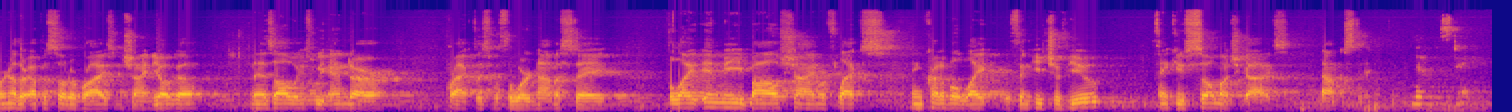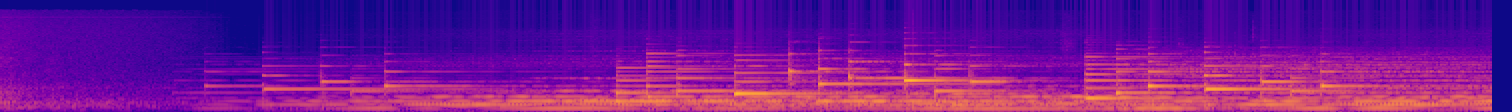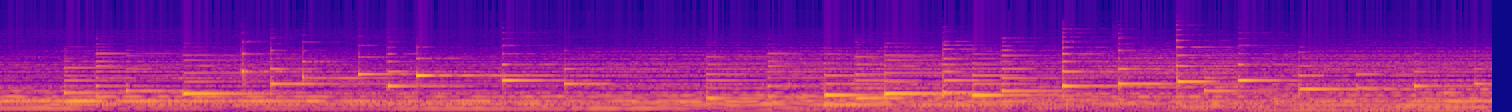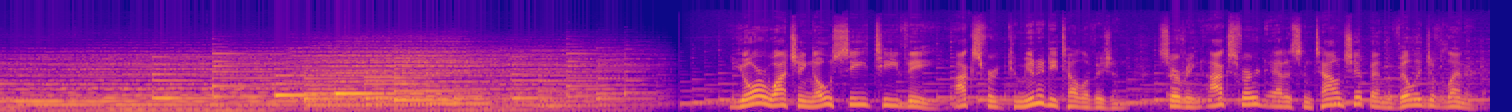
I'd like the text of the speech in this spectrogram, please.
for another episode of Rise and Shine Yoga. And as always, we end our practice with the word Namaste. The light in me bows, shine, reflects the incredible light within each of you. Thank you so much, guys. Namaste. Namaste. Watching OCTV, Oxford Community Television, serving Oxford, Addison Township, and the village of Leonard.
